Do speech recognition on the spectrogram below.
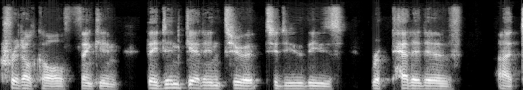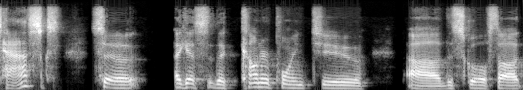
critical thinking. They didn't get into it to do these repetitive uh, tasks. So i guess the counterpoint to uh, the school of thought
